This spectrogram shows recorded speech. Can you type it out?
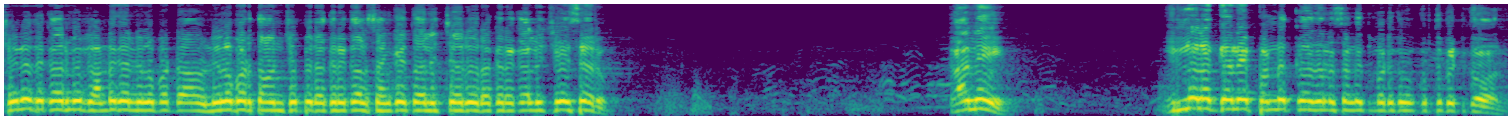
చేనేత కార్మికులు అండగా నిలబడ్డా నిలబడతామని చెప్పి రకరకాల సంకేతాలు ఇచ్చారు రకరకాలు చేశారు. కానీ ఇళ్ళలగ్గానే పండగ కాదన్న సంగతి మటుకు గుర్తుపెట్టుకోవాలి.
